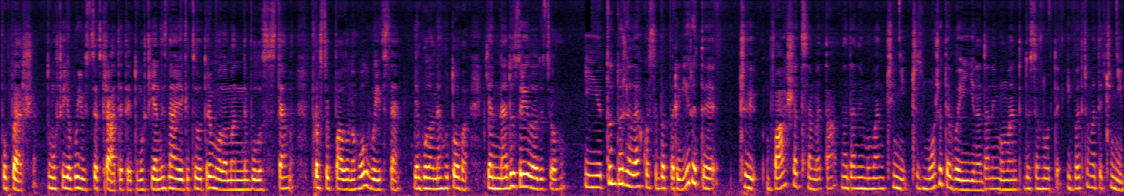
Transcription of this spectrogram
По-перше, тому що я боюсь це втратити, тому що я не знаю, як я це отримувала, в мене не було системи. Просто впало на голову і все. Я була не готова, я не дозріла до цього. І тут дуже легко себе перевірити, чи ваша це мета на даний момент чи ні, чи зможете ви її на даний момент досягнути і витримати чи ні.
